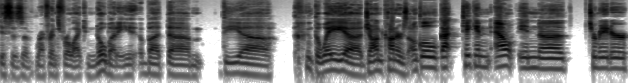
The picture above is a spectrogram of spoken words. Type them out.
this is a reference for like nobody, but um, the uh, the way uh, John Connor's uncle got taken out in uh, Terminator,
